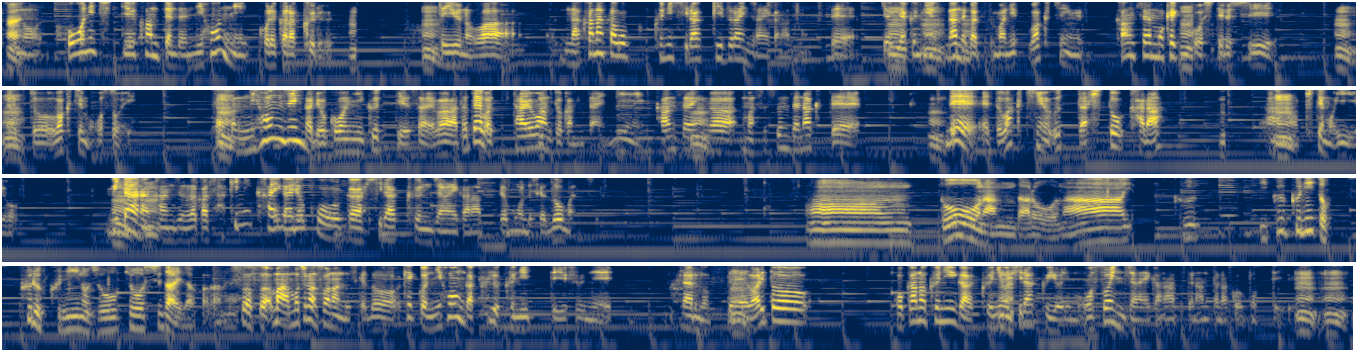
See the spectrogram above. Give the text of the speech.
その、訪日っていう観点で日本にこれから来るうん。っていうのは、なかなか僕、国開きづらいんじゃないかなと思ってて、逆にうん。なんでかっていうと、まあに、ワクチン、感染も結構してるし、うん。うん。えっと、ワクチンも遅い。ただその日本人が旅行に行くっていう際は、例えば台湾とかみたいに感染がまあ進んでなくて、うん。で、えっと、ワクチンを打った人から、あのうん。来てもいいよ。みたいな感じの、だから先に海外旅行が開くんじゃないかなって思うんですけど、どう思います？うーん、どうなんだろうな。く行く国と来る国の状況次第だからね。そうそう、まあもちろんそうなんですけど、結構日本が来る国っていう風になるのって、うん割と他の国が国を開くよりも遅いんじゃないかなってなんとなく思っている。うんうん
